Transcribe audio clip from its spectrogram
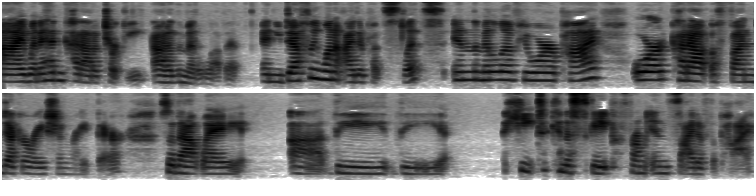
I went ahead and cut out a turkey out of the middle of it. and you definitely want to either put slits in the middle of your pie or cut out a fun decoration right there. So that way uh, the, the heat can escape from inside of the pie.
